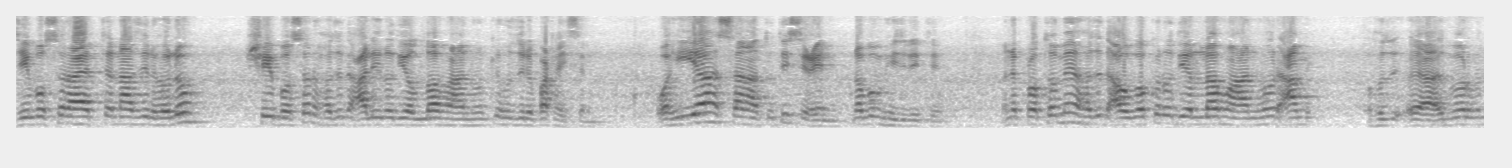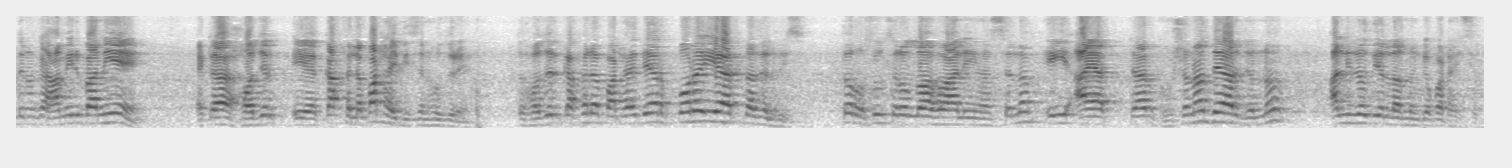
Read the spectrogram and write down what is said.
যে বছর আয়াতটা নাজির হলো, সেই বছর হজরত আলী রদি আল্লাহ আনহুকে হুজুরে পাঠাইছেন। ওহিয়া সানাতুতিসেন নবম হিজড়িতে মানে প্রথমে হজরত আবু বকর আল্লাহ আনহুর আমির বানিয়ে একটা হজের কাফেলা পাঠাই দিয়েছেন হুজুরে। তো হজের কাফেলা পাঠাই দেওয়ার পরে আয়াত নাজেল হয়েছে তো রসুল সাল আলী হাসাল্লাম এই আয়াতটার ঘোষণা দেওয়ার জন্য আলী রদি আল্লাহকে পাঠাইছেন।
